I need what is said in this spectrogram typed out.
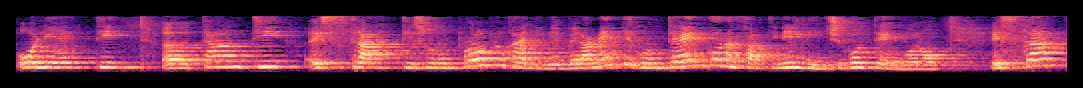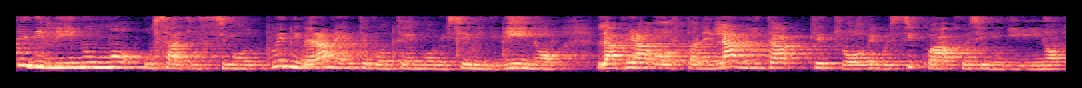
olietti, eh, tanti estratti, sono proprio carini e veramente contengono, infatti nel lince contengono estratti di linum usatissimo, quindi veramente contengono i semi di lino, la prima volta nella vita che trovi questi qua con i semi di lino.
